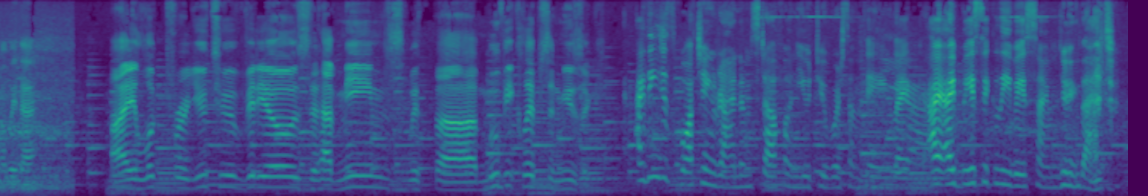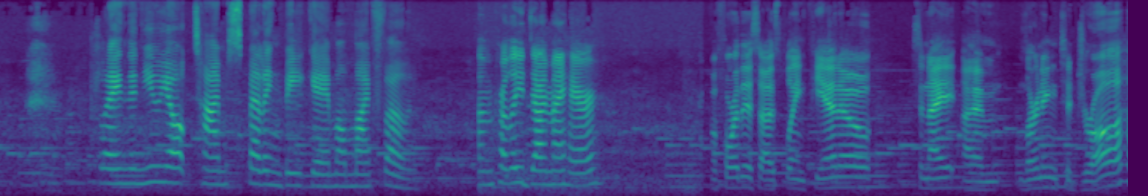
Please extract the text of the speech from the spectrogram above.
Probably that. I look for YouTube videos that have memes with uh, movie clips and music. I think just watching random stuff on YouTube or something. Like I, I basically waste time doing that. Playing the New York Times spelling bee game on my phone. Um, probably dye my hair. Before this, I was playing piano. Tonight, I'm learning to draw.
